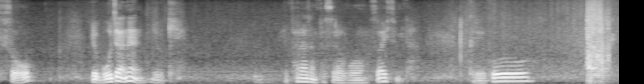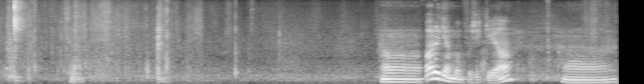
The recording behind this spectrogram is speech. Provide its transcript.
쏙 그리고 모자는 이렇게 파라잠퍼스라고 써 있습니다. 그리고 자 어, 빠르게 한번 보실게요. 어,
